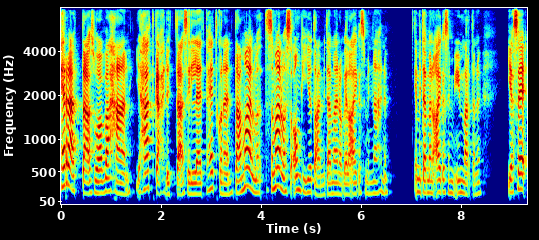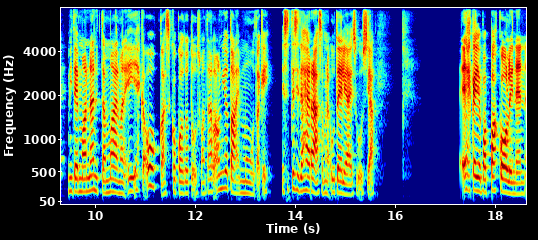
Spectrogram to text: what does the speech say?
herättää sua vähän ja hätkähdyttää sille, että hetkonen, tämä maailma, tässä maailmassa onkin jotain, mitä mä en ole vielä aikaisemmin nähnyt ja mitä mä en ole aikaisemmin ymmärtänyt – ja se, miten mä oon nähnyt tämän maailman, ei ehkä olekaan se koko totuus, vaan täällä on jotain muutakin. Ja sitten sitä herää semmoinen uteliaisuus ja ehkä jopa pakollinen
